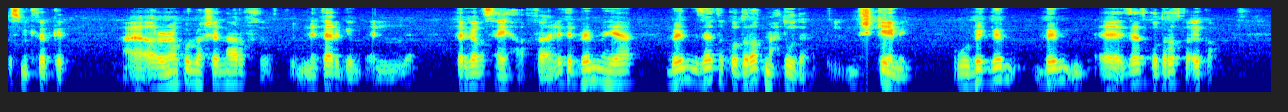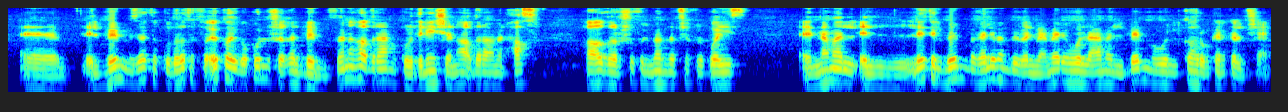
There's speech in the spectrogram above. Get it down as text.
اسم كتاب كده. آه، قريناه كله عشان نعرف نترجم الترجمة الصحيحة. ف little BIM هي BIM ذات قدرات محدودة مش كامل. و big BIM BIM آه، ذات قدرات فائقة. آه، ال BIM ذات القدرات الفائقة يبقى كله شغال BIM. فأنا هقدر أعمل coordination هقدر أعمل حصر هقدر أشوف المبنى بشكل كويس. إنما ال little BIM غالبا بيبقى المعماري هو اللي عمل ال BIM والكهروميكانيكال مش عامل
